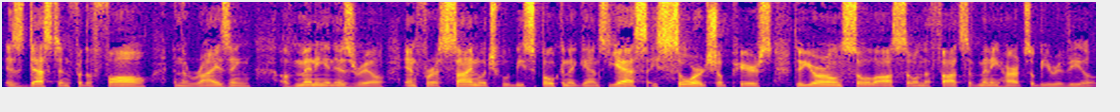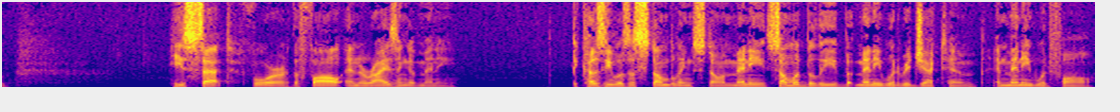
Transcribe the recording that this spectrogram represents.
is destined for the fall and the rising of many in Israel, and for a sign which will be spoken against. Yes, a sword shall pierce through your own soul also, and the thoughts of many hearts will be revealed. He's set for the fall and the rising of many. Because he was a stumbling stone, many, some would believe, but many would reject him, and many would fall.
